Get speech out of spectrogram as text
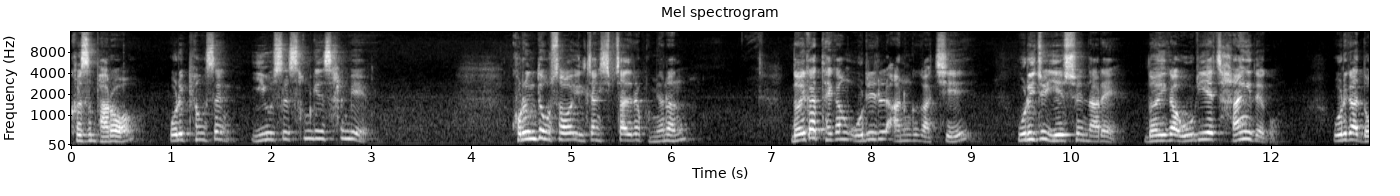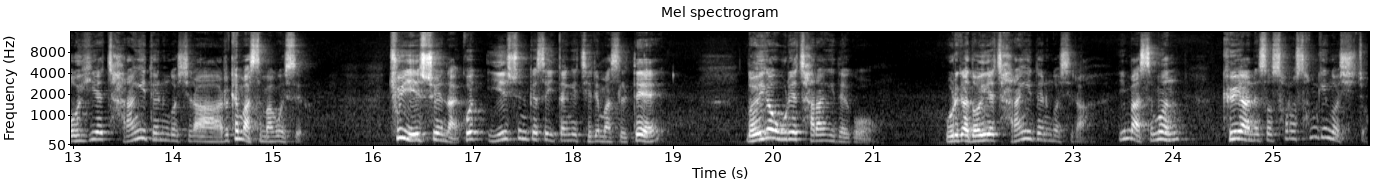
그것은 바로 우리 평생 이웃을 섬긴 삶이에요. 고린도후서 1장 14절에 보면은 너희가 대강 우리를 아는 것 같이 우리 주 예수의 날에 너희가 우리의 자랑이 되고 우리가 너희의 자랑이 되는 것이라 이렇게 말씀하고 있어요. 주 예수의 날, 곧 예수님께서 이 땅에 재림하실 때 너희가 우리의 자랑이 되고 우리가 너희의 자랑이 되는 것이라. 이 말씀은 교회 안에서 서로 섬긴 것이죠.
